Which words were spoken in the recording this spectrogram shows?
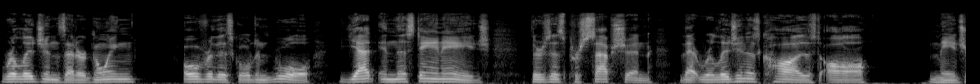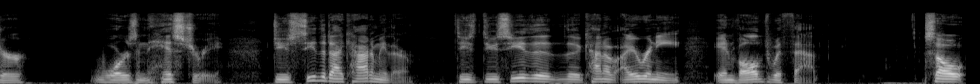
religions that are going over this golden rule. Yet, in this day and age, there's this perception that religion has caused all major wars in history. Do you see the dichotomy there? Do you, do you see the, the kind of irony involved with that? So,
